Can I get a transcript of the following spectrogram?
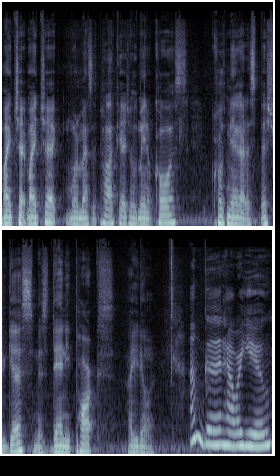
Mic check, mic check. Morning Masters podcast, host main of course. Across me, I got a special guest, Miss Danny Parks. How you doing? I'm good. How are you?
